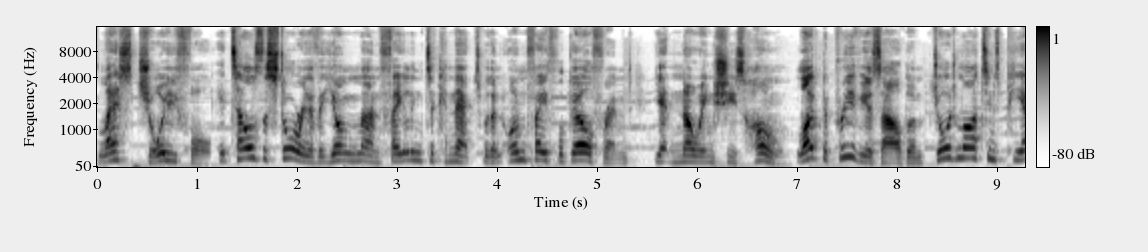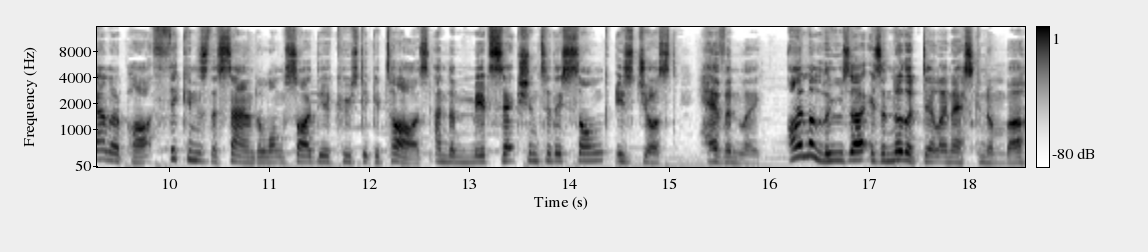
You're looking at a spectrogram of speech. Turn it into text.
less joyful. It tells the story of a young man failing to connect with an unfaithful girlfriend, yet knowing she's home. Like the previous album, George Martin's piano part thickens the sound alongside the acoustic guitars, and the midsection to this song is just heavenly. I'm a Loser is another Dylan esque number,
